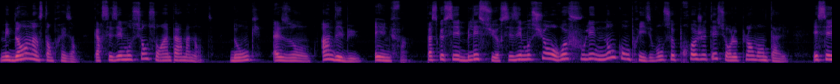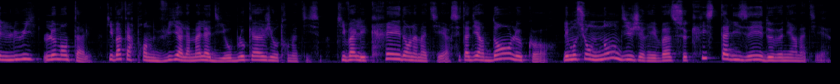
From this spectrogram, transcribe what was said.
mais dans l'instant présent, car ces émotions sont impermanentes. Donc, elles ont un début et une fin. Parce que ces blessures, ces émotions refoulées non comprises vont se projeter sur le plan mental. Et c'est lui, le mental, qui va faire prendre vie à la maladie, au blocage et au traumatisme, qui va les créer dans la matière, c'est-à-dire dans le corps. L'émotion non digérée va se cristalliser et devenir matière.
